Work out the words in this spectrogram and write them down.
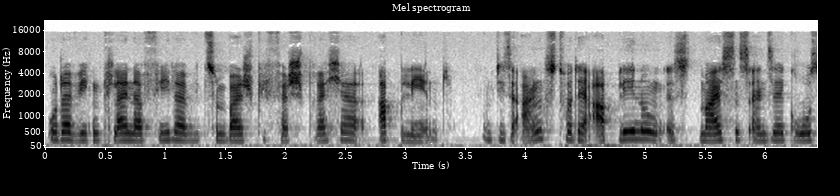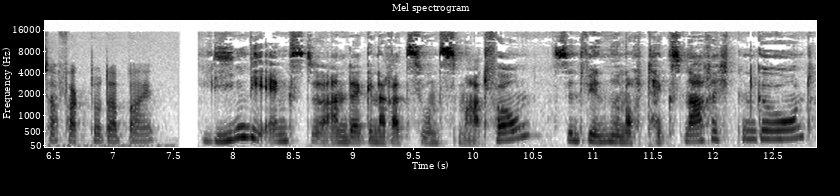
oder wegen kleiner Fehler wie zum Beispiel Versprecher ablehnt. Und diese Angst vor der Ablehnung ist meistens ein sehr großer Faktor dabei. Liegen die Ängste an der Generation Smartphone? Sind wir nur noch Textnachrichten gewohnt?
